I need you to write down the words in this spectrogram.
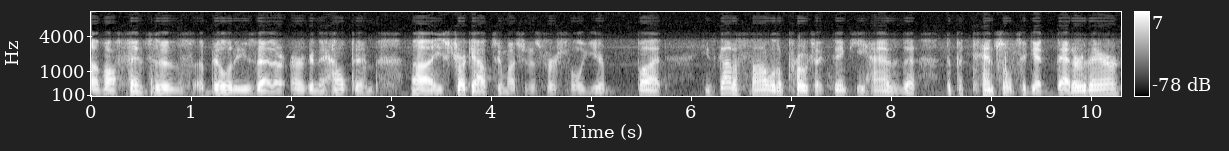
of offensive abilities that are, are going to help him. Uh, he struck out too much in his first full year, but he's got a solid approach. I think he has the, the potential to get better there,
